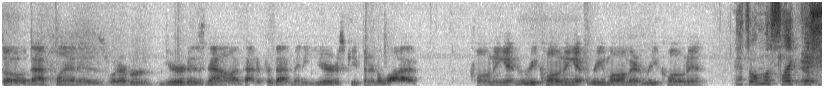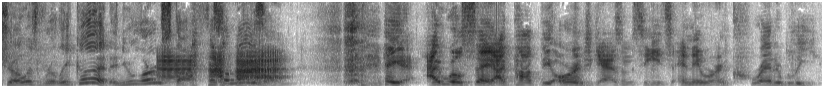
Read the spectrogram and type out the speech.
So that plant is whatever year it is now. I've had it for that many years, keeping it alive, cloning it and recloning it, remom it, reclone it. It's almost like this show is really good, and you learn stuff. It's amazing. Hey, I will say I popped the orange gasm seeds and they were incredibly,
